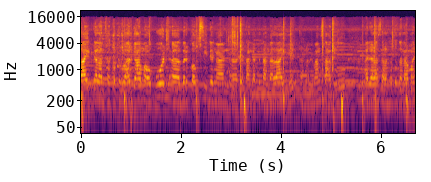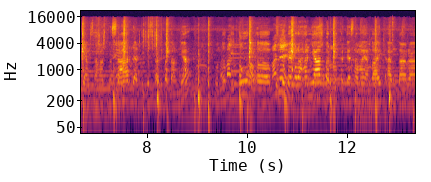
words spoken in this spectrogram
baik dalam satu keluarga maupun eh, berkongsi dengan tetangga-tetangga lain, karena memang sagu adalah salah satu tanaman yang sangat besar dan tinggi sekali batangnya. Untuk itu, eh, untuk pengolahannya perlu kerjasama yang baik antara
